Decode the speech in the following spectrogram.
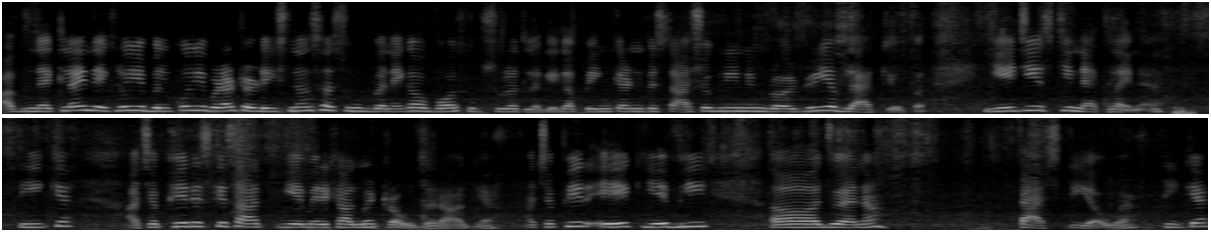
अब नेकलाइन देख लो, ये बिल्कुल ये बड़ा ट्रेडिशनल सा सूट बनेगा और बहुत खूबसूरत लगेगा। Pink and pistachio green embroidery है ब्लैक के ऊपर। ये जी इसकी नेकलाइन है, ठीक है? अच्छा फिर इसके साथ ये मेरे ख्याल में ट्राउज़र आ गया। अच्छा फिर एक ये भी आ, जो है ना पैच दिया हुआ है ठीक है?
